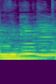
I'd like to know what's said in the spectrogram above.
Música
